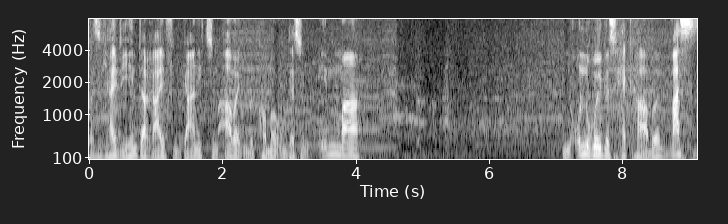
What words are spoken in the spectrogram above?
Dass ich halt die Hinterreifen gar nicht zum Arbeiten bekomme und deswegen immer ein unruhiges Heck habe, was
